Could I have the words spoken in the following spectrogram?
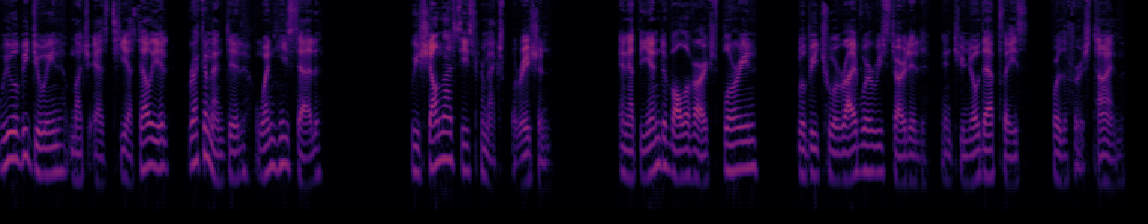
we will be doing much as T.S. Eliot recommended when he said, We shall not cease from exploration. And at the end of all of our exploring will be to arrive where we started and to know that place for the first time.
